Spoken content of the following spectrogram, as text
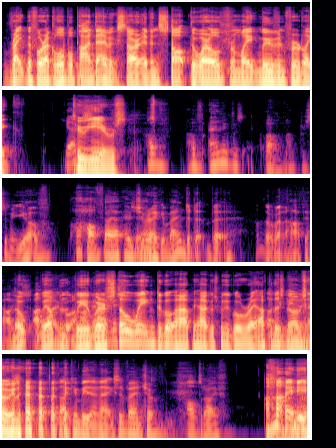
right before a global pandemic started and stopped the world from like moving for like two years. Have have any of us? Oh, I'm presuming you have. I have, uh, How'd you recommended it? But I've never went to Happy Haggis. Nope, I'd we like to haven't. go to We Happy we're Haggis. still waiting to go to Happy Haggis. We could go right after That this. could No, I'm be joking. That can be the next adventure. I'll drive. Aye.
